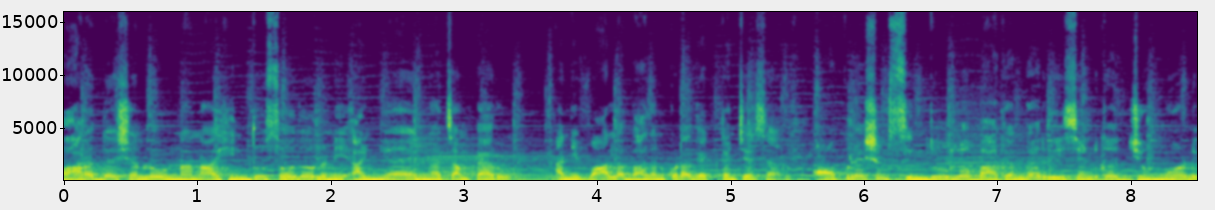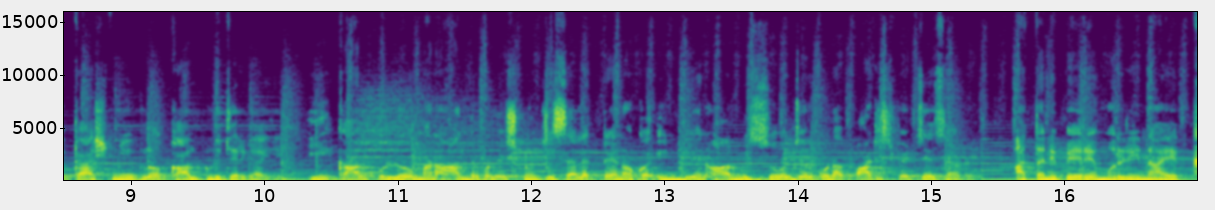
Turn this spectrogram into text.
భారతదేశంలో ఉన్న నా హిందూ సోదరులని అన్యాయంగా చంపారు అని వాళ్ళ బాధను కూడా వ్యక్తం చేశారు. ఆపరేషన్ సింధూర్లో భాగంగా రీసెంట్గా జమ్మూ అండ్ కాశ్మీర్లో కాల్పులు జరిగాయి. ఈ కాల్పుల్లో మన ఆంధ్రప్రదేశ్ నుంచి సెలెక్ట్ అయిన ఒక ఇండియన్ ఆర్మీ సోల్జర్ కూడా పార్టిసిపేట్ చేశాడు. అతని పేరే మురళీ నాయక్.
